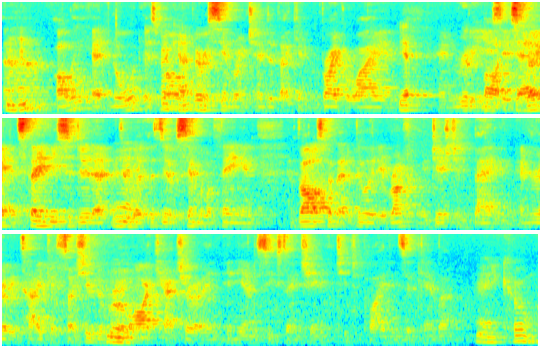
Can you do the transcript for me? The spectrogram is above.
um, mm-hmm. Ollie, at Nord as well. Okay. Very similar in terms that they can break away and, yep. and really use their speed. And Steve used to do that, yeah. do, a, do a similar thing. And and Violet's got that ability to run from congestion, bang, and, really take it. So she was a real mm. eye catcher in, in, the under 16 championships played in September. Yeah, cool.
